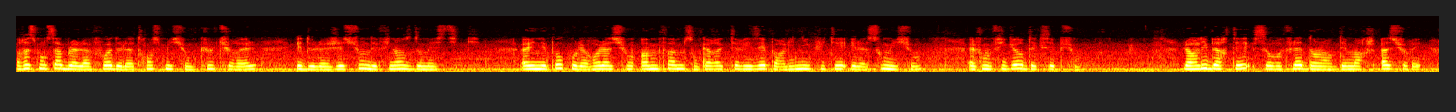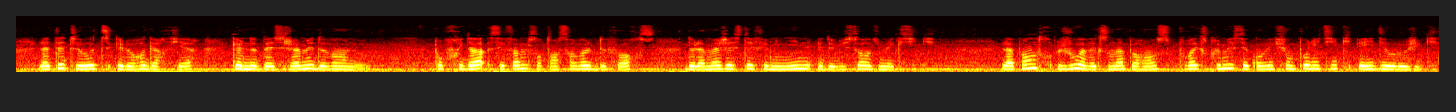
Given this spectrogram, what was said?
responsable à la fois de la transmission culturelle et de la gestion des finances domestiques. À une époque où les relations hommes-femmes sont caractérisées par l'iniquité et la soumission, elles font figure d'exception. Leur liberté se reflète dans leur démarche assurée, la tête haute et le regard fier, qu'elles ne baissent jamais devant un homme. Pour Frida, ces femmes sont un symbole de force, de la majesté féminine et de l'histoire du Mexique. La peintre joue avec son apparence pour exprimer ses convictions politiques et idéologiques,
